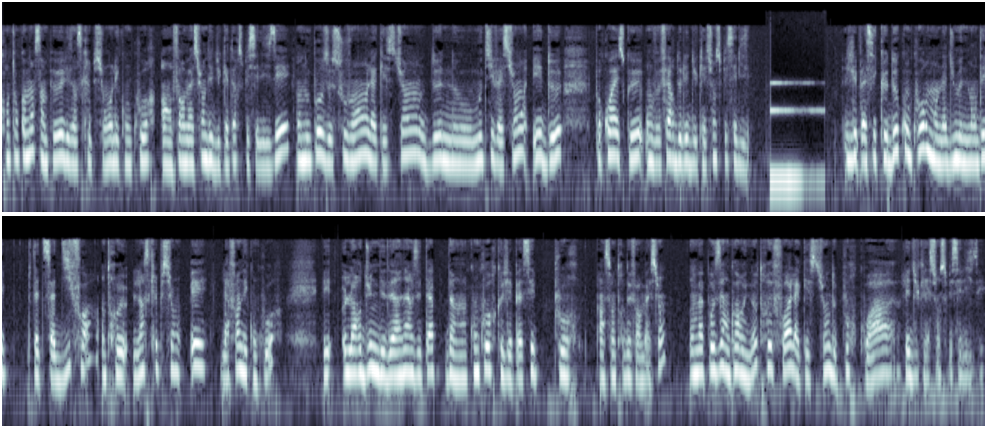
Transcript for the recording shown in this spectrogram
Quand on commence un peu les inscriptions, les concours en formation d'éducateurs spécialisés, on nous pose souvent la question de nos motivations et de pourquoi est-ce qu'on veut faire de l'éducation spécialisée. J'ai passé que deux concours, mais on a dû me demander peut-être ça dix fois entre l'inscription et la fin des concours. Et lors d'une des dernières étapes d'un concours que j'ai passé pour un centre de formation, on m'a posé encore une autre fois la question de pourquoi l'éducation spécialisée.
